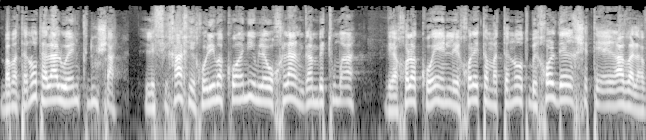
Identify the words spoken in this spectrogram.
במתנות הללו אין קדושה, לפיכך יכולים הכהנים לאוכלן גם בטומאה, ויכול הכהן לאכול את המתנות בכל דרך שתערב עליו,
